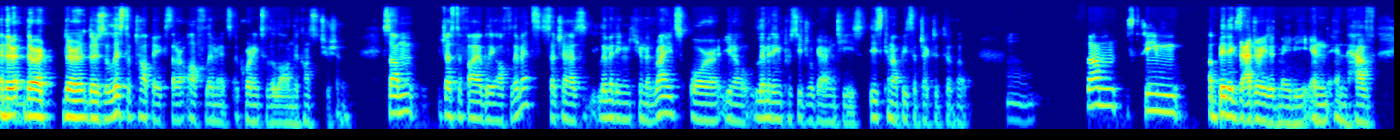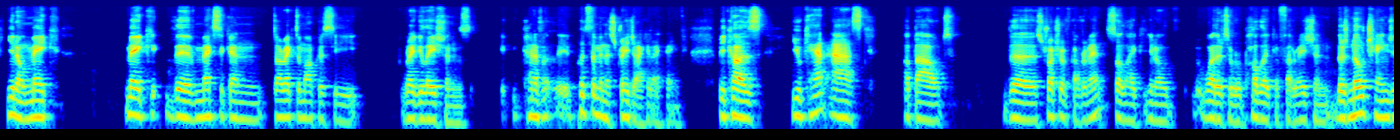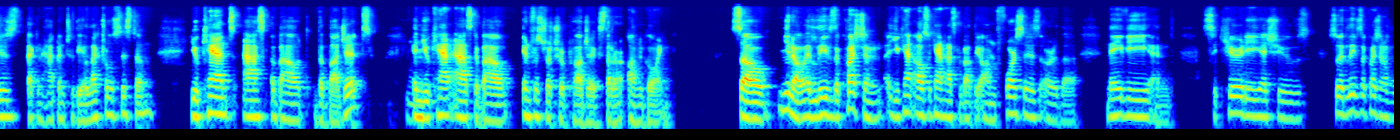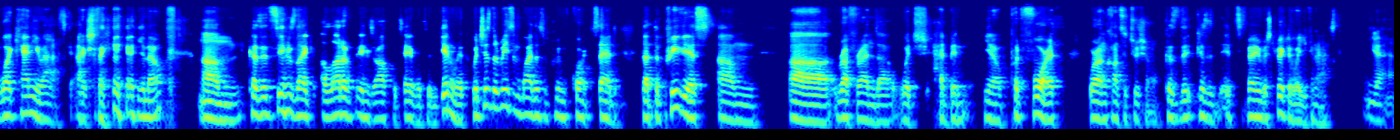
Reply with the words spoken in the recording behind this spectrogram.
and there there are there there's a list of topics that are off limits according to the law and the Constitution. Some justifiably off limits, such as limiting human rights or you know limiting procedural guarantees. These cannot be subjected to a vote. Mm. Some seem a bit exaggerated, maybe, and and have you know make make the Mexican direct democracy regulations kind of it puts them in a straitjacket, I think, because you can't ask about the structure of government. So, like, you know, whether it's a republic, a federation, there's no changes that can happen to the electoral system. You can't ask about the budget, and you can't ask about infrastructure projects that are ongoing. So, you know, it leaves the question. You can't also can't ask about the armed forces or the navy and security issues. So it leaves the question of what can you ask actually, you know? because mm. um, it seems like a lot of things are off the table to begin with, which is the reason why the Supreme Court said that the previous um, uh, referenda, which had been you know put forth, were unconstitutional because because it's very restricted what you can ask. Yeah.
